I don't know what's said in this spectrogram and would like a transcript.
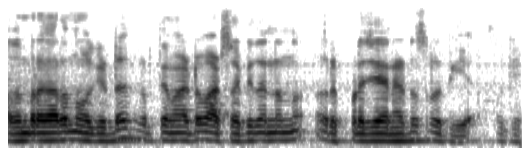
അതും പ്രകാരം നോക്കിയിട്ട് കൃത്യമായിട്ട് വാട്സാപ്പിൽ തന്നെ ഒന്ന് റിപ്ലൈ ചെയ്യാനായിട്ട് ശ്രദ്ധിക്കുക. ഓക്കെ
